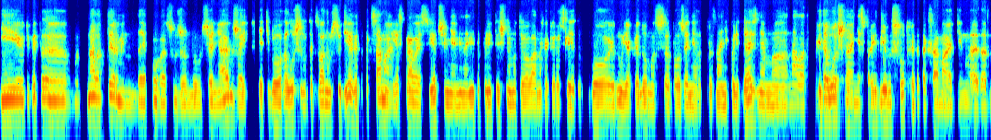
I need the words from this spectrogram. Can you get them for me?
і гэта нават тэрмін да якога суджан быў сёння Анджай які быў агалошаны так званым суде гэта таксама яскравае сведчанне менавіта палітычна матываванага пераследу. Бо ну як вядома з палажэння прызнання палітвязням нават відавочна несправядлівы суд гэта таксама адзін ад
